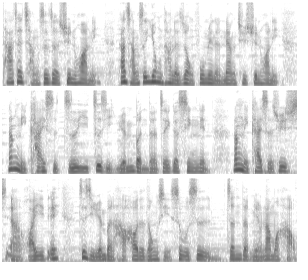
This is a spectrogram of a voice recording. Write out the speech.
他在尝试着驯化你，他尝试用他的这种负面能量去驯化你，让你开始质疑自己原本的这个信念，让你开始去啊怀疑，诶，自己原本好好的东西是不是真的没有那么好，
